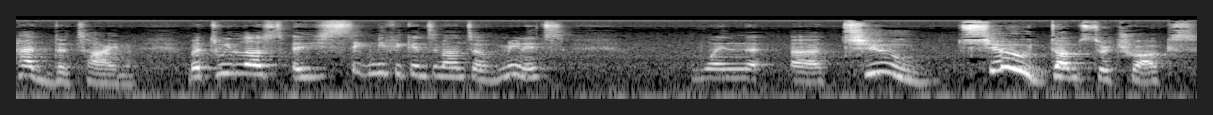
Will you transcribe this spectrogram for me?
had the time, but we lost a significant amount of minutes when uh, two two dumpster trucks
